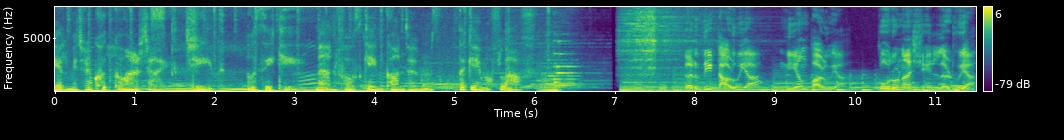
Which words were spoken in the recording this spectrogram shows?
खेल में जो खुद को हार जाए जीत उसी की Manforce game condoms the game of love गर्दी टाळूया नियम पाळूया कोरोनाशी लढूया.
